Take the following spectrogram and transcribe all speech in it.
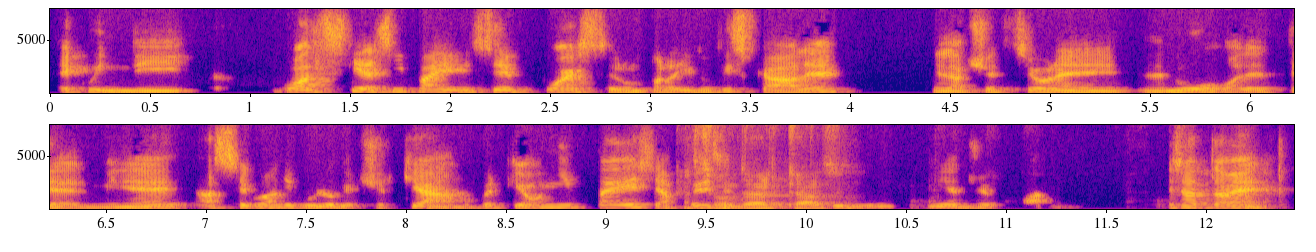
E quindi qualsiasi paese può essere un paradiso fiscale nell'accezione eh, nuova del termine, a seconda di quello che cerchiamo, perché ogni paese ha preso regimi agevolati. Esattamente.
